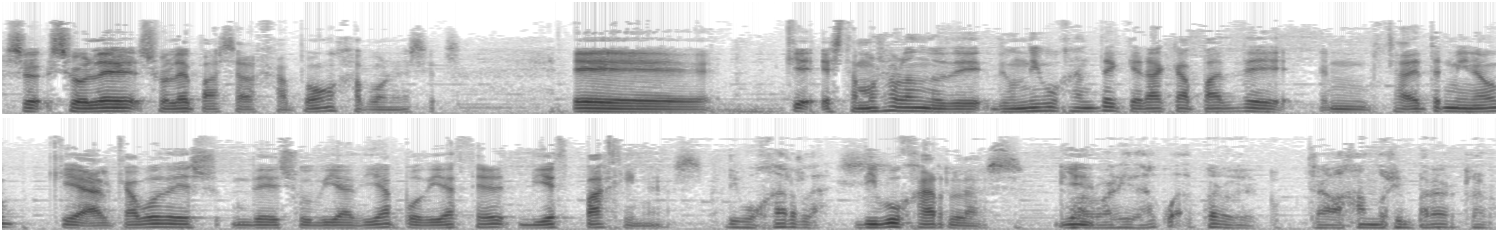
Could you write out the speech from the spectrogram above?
Su- suele, suele pasar Japón, japoneses. Eh, que estamos hablando de, de un dibujante que era capaz de... mm, Se ha determinado que al cabo de su, de su día a día podía hacer 10 páginas. Dibujarlas. Dibujarlas. Qué barbaridad. Claro, trabajando sin parar, claro.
